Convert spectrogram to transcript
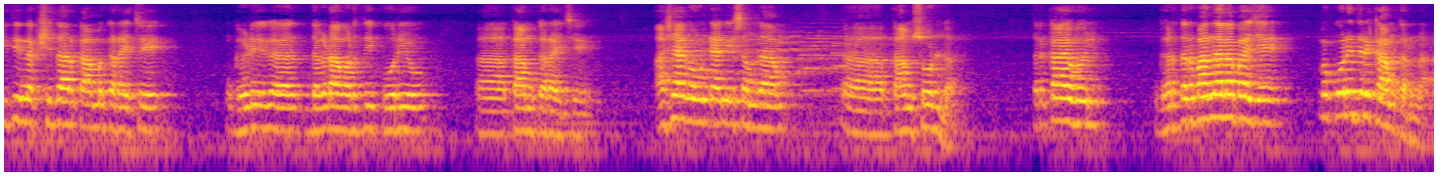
किती नक्षीदार कामं करायचे? घडी दगडावरती कोरीव काम करायचे. अशा गौंड्यांनी समजा काम सोडलं. तर काय होईल? घर तर बांधायला पाहिजे. मग कोणीतरी काम करणार.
